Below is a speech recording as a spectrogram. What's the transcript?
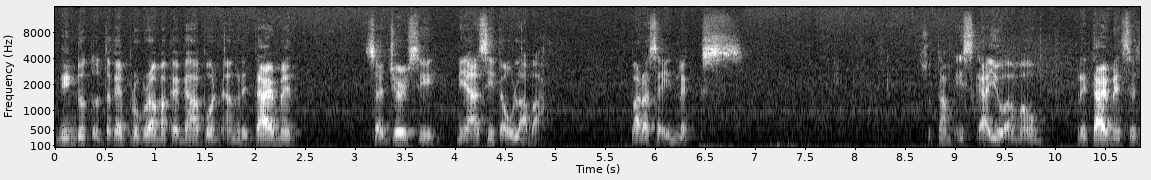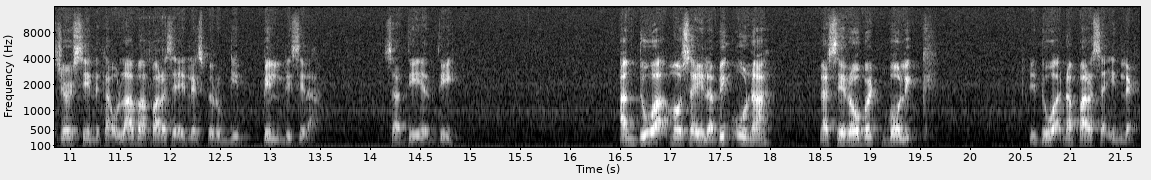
nindot unta kay programa kagahapon ang retirement sa jersey ni Asita Ulaba para sa Inlex. So tamis kayo ang maong retirement sa jersey ni Taulaba para sa Inlex pero gipildi sila sa TNT. Ang duwa mo sa ilabing una na si Robert Bolick Niduwa na para sa Inlex.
